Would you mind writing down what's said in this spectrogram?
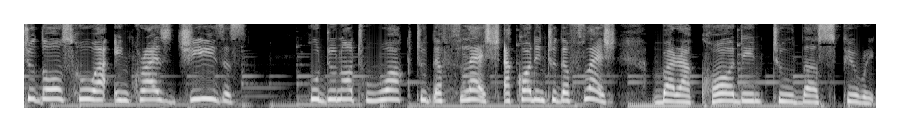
to those who are in Christ Jesus, who do not walk to the flesh according to the flesh, but according to the Spirit.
